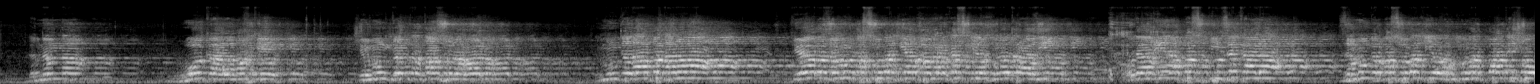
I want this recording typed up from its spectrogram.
د نن نه وو کال مخکې چې موږ دلته تاسو نه راغلو موږ ته دا پته نه وه چې یا به زموږ په صوبه کې یا په مرکز کې حکومت راځي خو د هغې نه پس پنځه کاله زموږ په صوبه کې یو حکومت پاتې شو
